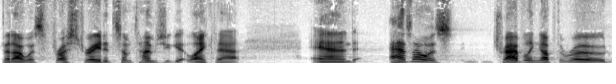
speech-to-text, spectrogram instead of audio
But I was frustrated. Sometimes you get like that. And as I was traveling up the road,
